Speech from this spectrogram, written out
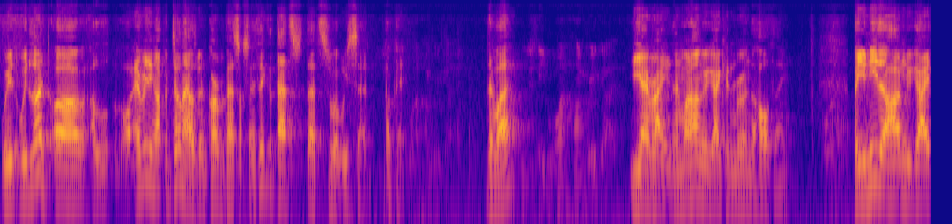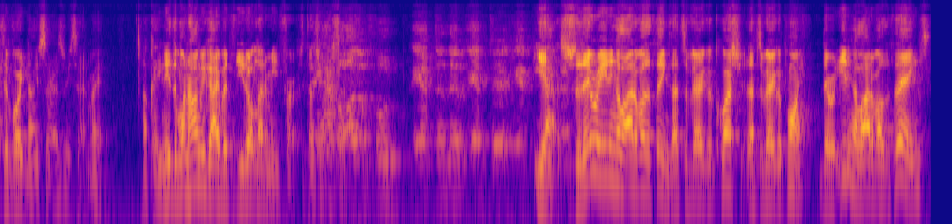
We, we learned uh, everything up until now has been Korban Pesach. So I think that that's that's what we said. Okay. One hungry guy. The what? You just need one hungry guy. Yeah, right. And then one hungry guy can ruin the whole thing. But you need a hungry guy to avoid nicer, as we said, right? Okay, you need the one hungry guy, but you don't let him eat first. They That's what have we said. other food after the after. after Yeah, so they were eating a lot of other things. That's a very good question. That's a very good point. They were eating a lot of other things,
